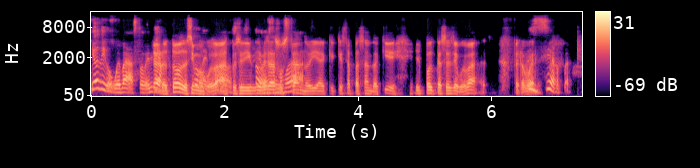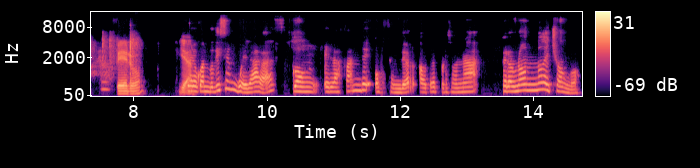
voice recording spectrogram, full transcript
Yo digo huevadas todo el Claro, todos decimos huevadas, pues me está asustando ya, ¿qué, qué está pasando aquí? El podcast es de huevadas, pero bueno, Es cierto. pero ya. Pero cuando dicen huevadas, con el afán de ofender a otra persona, pero no, no de chongo,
